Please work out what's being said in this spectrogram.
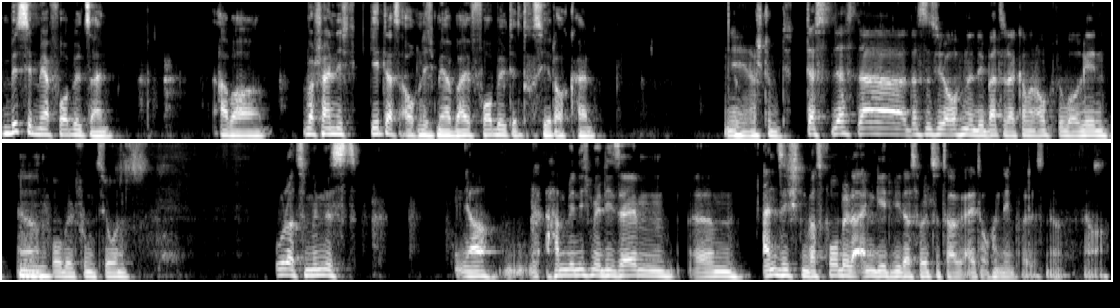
ein bisschen mehr Vorbild sein. Aber wahrscheinlich geht das auch nicht mehr, weil Vorbild interessiert auch keinen. Nee, das stimmt. Das, das, da, das ist wieder auch eine Debatte, da kann man auch drüber reden. Ja, Vorbildfunktion. Oder zumindest ja, haben wir nicht mehr dieselben ähm, Ansichten, was Vorbilder angeht, wie das heutzutage halt auch in dem Fall ist. Ne? Ja,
